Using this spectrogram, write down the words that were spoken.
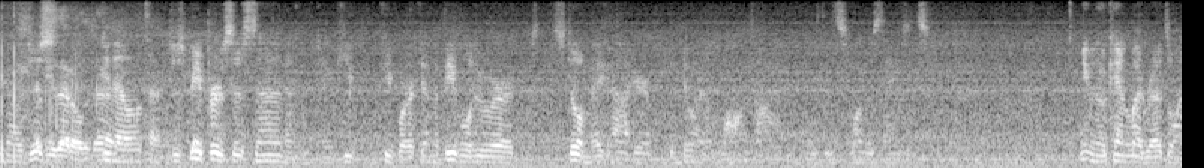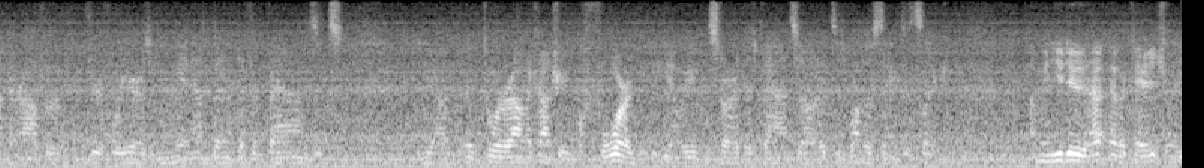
you know, I just do that all the time. Do that all the time. just be persistent and, and keep keep working. The people who are still making out here have been doing it a long time. It's, it's one of those things. It's even though Candlelight Red's only been around for three or four years. I mean, me and him have been in different bands. It's you know, toured around the country before you know we even started this band. So it's just one of those things. It's like. I mean, you do have, occasionally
